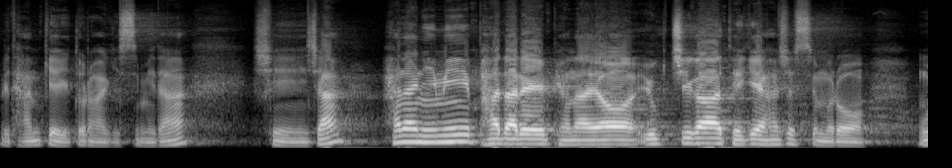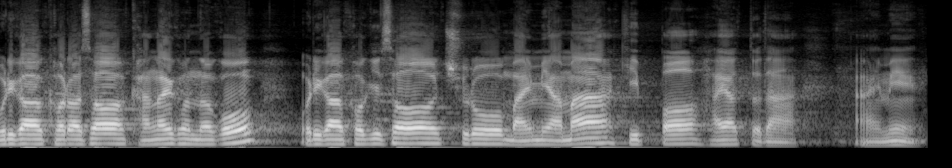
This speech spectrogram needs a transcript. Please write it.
우리 다 함께 읽도록 하겠습니다. 시작. 하나님이 바다를 변하여 육지가 되게 하셨으므로 우리가 걸어서 강을 건너고 우리가 거기서 주로 말미암아 기뻐하였도다. 아멘.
